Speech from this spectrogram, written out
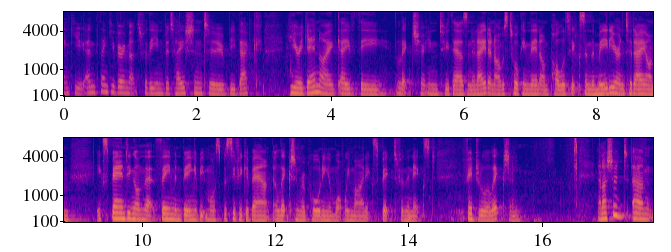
Thank you, and thank you very much for the invitation to be back here again. I gave the lecture in 2008 and I was talking then on politics and the media and today I'm expanding on that theme and being a bit more specific about election reporting and what we might expect for the next federal election. And I should um,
